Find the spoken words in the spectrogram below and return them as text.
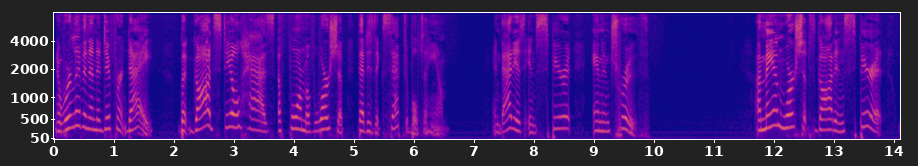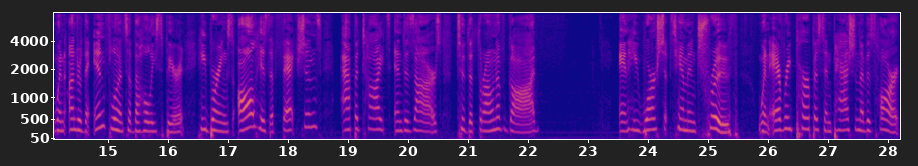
Now, we're living in a different day, but God still has a form of worship that is acceptable to Him, and that is in spirit and in truth. A man worships God in spirit when, under the influence of the Holy Spirit, he brings all his affections, appetites, and desires to the throne of God, and he worships him in truth when every purpose and passion of his heart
